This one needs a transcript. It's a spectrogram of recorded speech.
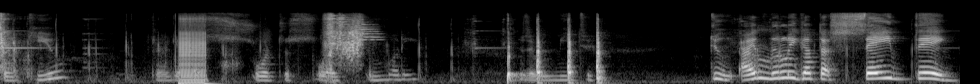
Thank you. Can I get a sword to slice somebody? Does it me to? Dude, I literally got that same thing.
